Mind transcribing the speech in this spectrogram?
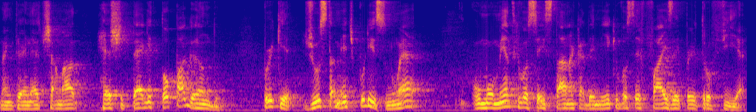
na internet chamado hashtag tô pagando. Por quê? Justamente por isso. Não é o momento que você está na academia que você faz a hipertrofia.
